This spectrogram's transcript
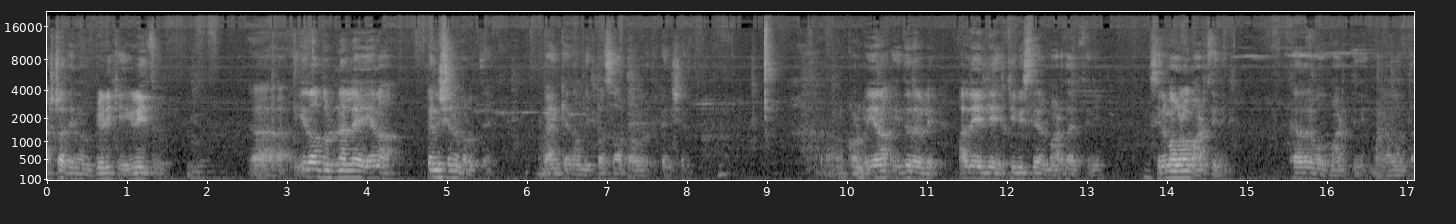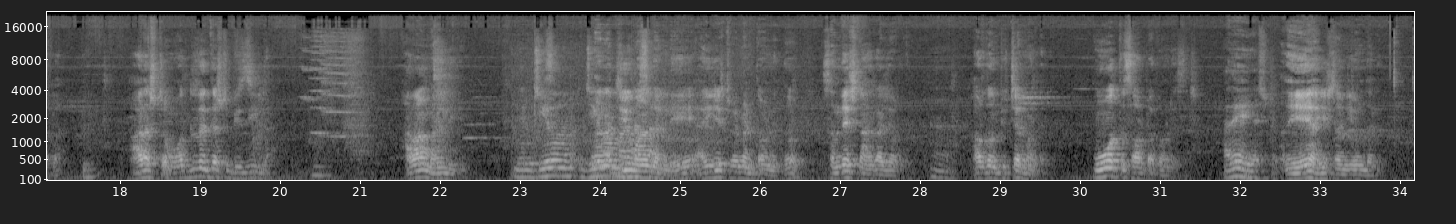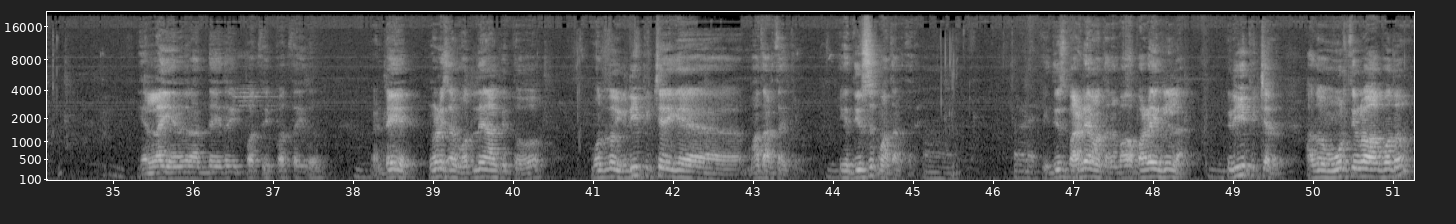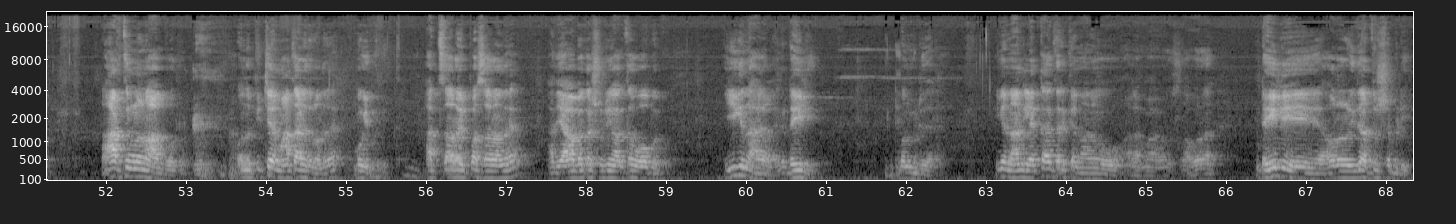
ಅಷ್ಟೊತ್ತಿಗೆ ನಮ್ಮ ಬೇಡಿಕೆ ಇಳೀತು ಇರೋ ದುಡ್ಡಿನಲ್ಲೇ ಏನೋ ಪೆನ್ಷನ್ ಬರುತ್ತೆ. ಬ್ಯಾಂಕಿನ ಒಂದು ಇಪ್ಪತ್ತು ಸಾವಿರ ರೂಪಾಯಿ ಬರುತ್ತೆ ಪೆನ್ಷನ್. ಅಂದ್ಕೊಂಡು ಏನೋ ಇದರಲ್ಲಿ ಅಲ್ಲಿ ಇಲ್ಲಿ ಟಿ ವಿ ಸೀರಿಯಲ್ ಮಾಡ್ತಾ ಇರ್ತೀನಿ. ಸಿನಿಮಾಗಳು ಮಾಡ್ತೀನಿ. ಕರೆದ್ರೆ ಹೋಗಿ ಮಾಡ್ತೀನಿ ಮಾಡಲ್ಲ ಅಂತಲ್ಲ. ಆದಷ್ಟು ಮೊದಲು ಇದ್ದಷ್ಟು ಬ್ಯುಸಿ ಇಲ್ಲ. ಆರಾಮ್ ಮನೇಲಿ ಜೀವನ ನನ್ನ ಜೀವಮಾನದಲ್ಲಿ ಹೈಯೆಸ್ಟ್ ಪೇಮೆಂಟ್ ತೊಗೊಂಡಿದ್ದು ಸಂದೇಶ್ ನಾಗರಾಜ್ ಅವರು. ಅವ್ರದ್ದೊಂದು ಪಿಕ್ಚರ್ ಮಾಡಿದೆ. ಮೂವತ್ತು ಸಾವಿರ ರೂಪಾಯಿ ತೊಗೊಂಡೆ ಸರ್. ಅದೇ ಎಷ್ಟು ಅದೇ ಹೈಯೆಸ್ಟ್ ನನ್ನ ಜೀವನದಲ್ಲಿ. ಎಲ್ಲ ಏನಿದ್ರೆ ಹದಿನೈದು ಇಪ್ಪತ್ತು ಇಪ್ಪತ್ತೈದು. ಡೇ ನೋಡಿ ಸರ್ ಮೊದಲೇನಾಗ್ತಿತ್ತು ಮೊದಲು ಇಡೀ ಪಿಕ್ಚರಿಗೆ ಮಾತಾಡ್ತಾ ಇದ್ರು. ಈಗ ದಿವ್ಸಕ್ಕೆ ಮಾತಾಡ್ತಾರೆ. ದಿವ್ಸ ಪರಡೆ ಮಾತಾಡ ಪರಡೆ ಇರಲಿಲ್ಲ. ಇಡೀ ಪಿಕ್ಚರ್ ಅದು ಮೂರು ತಿಂಗಳು ಆಗ್ಬೋದು, ಆರು ತಿಂಗಳೂ ಆಗ್ಬೋದು. ಒಂದು ಪಿಕ್ಚರ್ ಮಾತಾಡಿದ್ರು ಅಂದರೆ ಮುಗಿದ್ವಿ ಹತ್ತು ಸಾವಿರ, ಇಪ್ಪತ್ತು ಸಾವಿರ ಅಂದರೆ ಅದು ಯಾವ ಬೇಕಾದ್ರೆ ಶೂಟಿಂಗ್ ಆಗ್ತಾ ಹೋಗ್ಬೇಕು. ಈಗಿಂದ ಆಗಲ್ಲ ಈಗ ಡೈಲಿ ಬಂದುಬಿಟ್ಟಿದ್ದಾರೆ. ಈಗ ನಾನು ಲೆಕ್ಕ ಹಾಕ್ತಾರೆ ನಾನು ಅವರ ಡೈಲಿ ಅವರ ಇದು ಅದೃಷ್ಟ ಬಿಡಿ.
